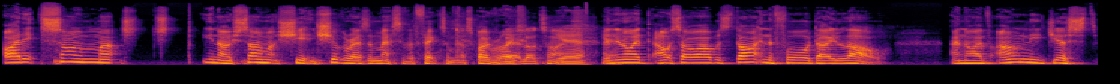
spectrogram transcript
I would so much, you know, so much shit, and sugar has a massive effect on me. I spoke about it a lot of times. Yeah, And then I, I, so I was starting the four day low, and I've only just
